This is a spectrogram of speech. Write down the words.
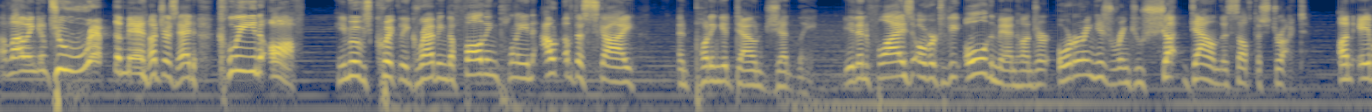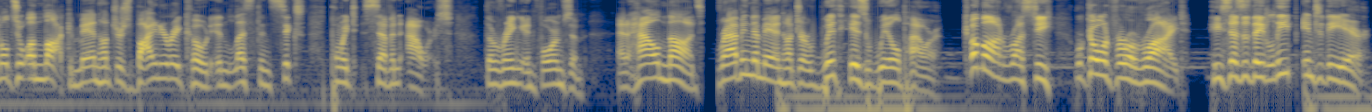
allowing him to rip the Manhunter's head clean off. He moves quickly, grabbing the falling plane out of the sky and putting it down gently. He then flies over to the old Manhunter, ordering his ring to shut down the self destruct. Unable to unlock Manhunter's binary code in less than 6.7 hours, the ring informs him, and Hal nods, grabbing the Manhunter with his willpower. Come on, Rusty, we're going for a ride, he says as they leap into the air.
